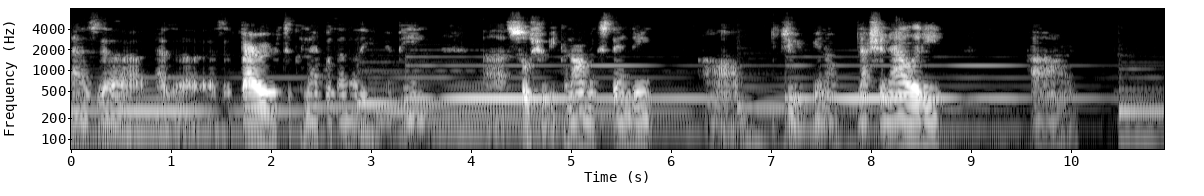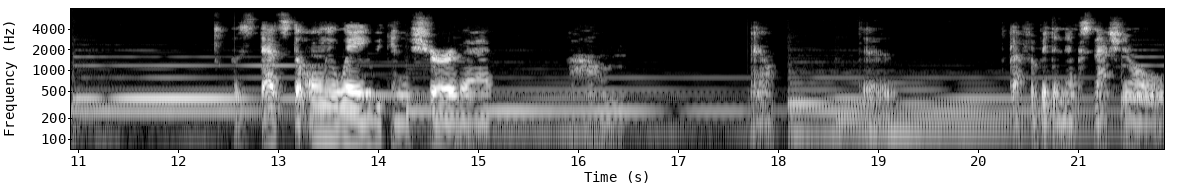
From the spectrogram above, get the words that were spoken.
as a, as a, as a barrier to connect with another human being, uh, socioeconomic standing, um, you know, nationality, because that's the only way we can ensure that um, you know God the next national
